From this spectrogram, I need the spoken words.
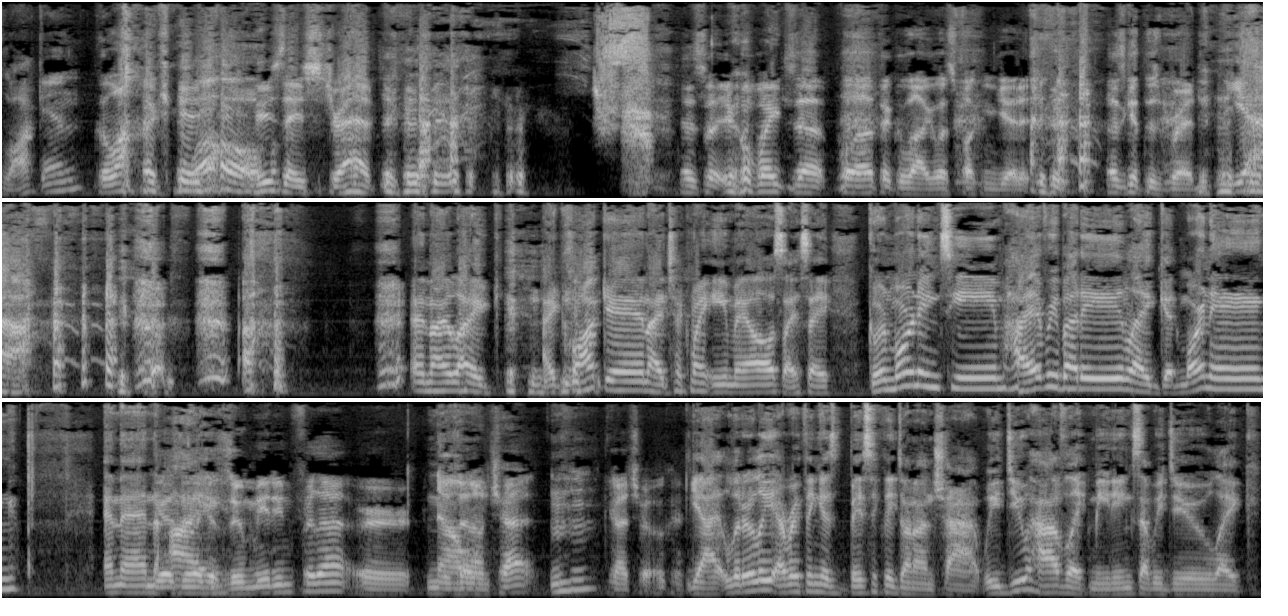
lock in Glock. Whoa. You say strapped. That's what you wakes up. Pull out the Glock. Let's fucking get it. Let's get this bread. Yeah. and I like I clock in, I check my emails, I say, "Good morning, team. Hi, everybody. Like, good morning." And then You guys do I like a Zoom meeting for that, or No. is that on chat? Mm-hmm. Gotcha. Okay. Yeah, literally everything is basically done on chat. We do have like meetings that we do like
